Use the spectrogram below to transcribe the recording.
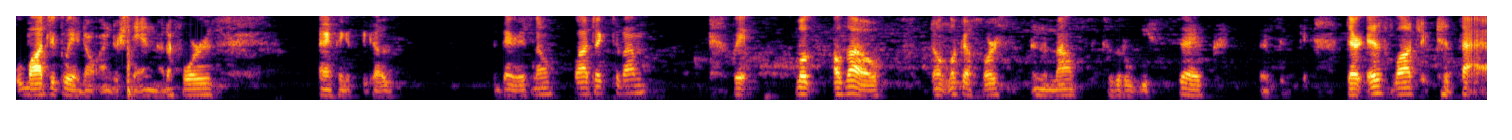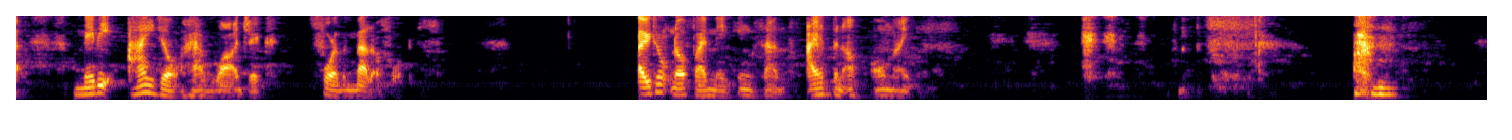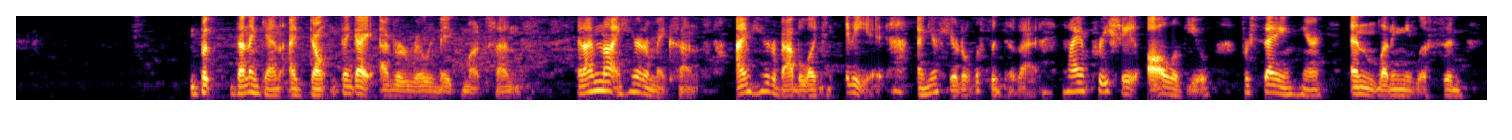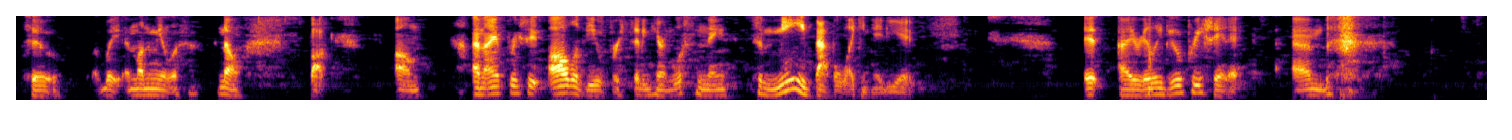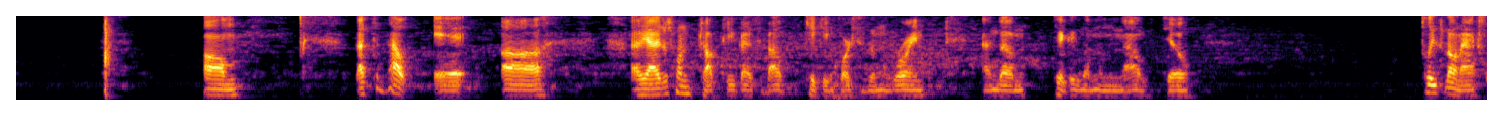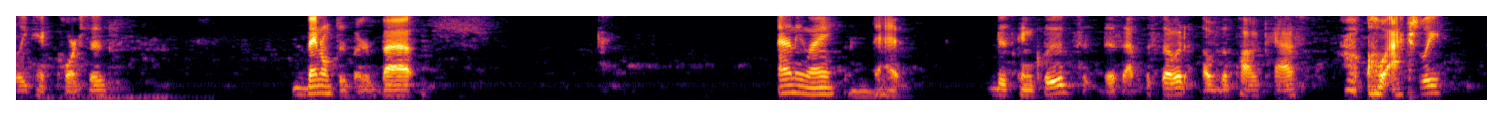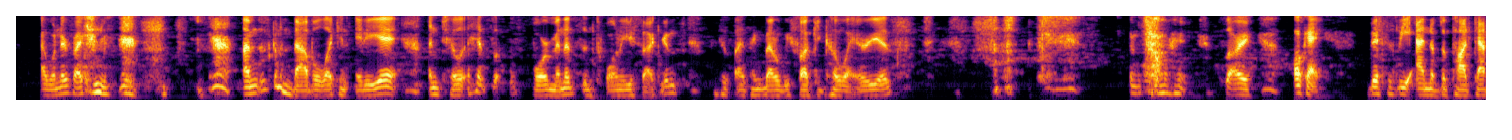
logically, I don't understand metaphors, and I think it's because there is no logic to them. Wait, look, although, don't look a horse in the mouth because it'll be sick. There is logic to that. Maybe I don't have logic for the metaphors. I don't know if I'm making sense. I have been up all night. but then again, I don't think I ever really make much sense. And I'm not here to make sense. I'm here to babble like an idiot, and you're here to listen to that. And I appreciate all of you for staying here and letting me listen to wait and letting me listen. No, fuck. Um, and I appreciate all of you for sitting here and listening to me babble like an idiot. It, I really do appreciate it, and um, that's about it. Uh, yeah, I just want to talk to you guys about kicking horses in the groin and um, kicking them in the mouth too. Please don't actually kick horses. They don't deserve that. Anyway, that this concludes this episode of the podcast. Oh, actually, I wonder if I can. I'm just gonna babble like an idiot until it hits 4 minutes and 20 seconds because I think that'll be fucking hilarious. I'm sorry. Sorry. Okay, this is the end of the podcast.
